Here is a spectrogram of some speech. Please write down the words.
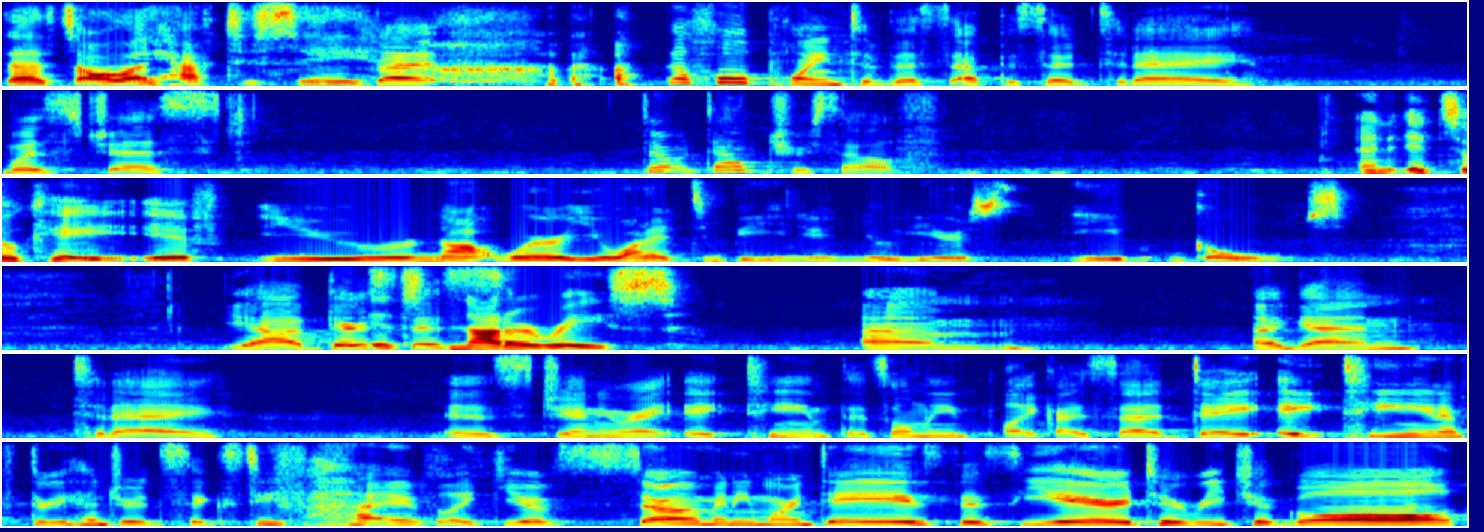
that's all I have to say. But the whole point of this episode today was just don't doubt yourself. And it's okay if you're not where you wanted to be in your New Year's Eve goals. Yeah, there's it's this, not a race. Um, again, today is January 18th. It's only, like I said, day 18 of 365. Like, you have so many more days this year to reach a goal.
